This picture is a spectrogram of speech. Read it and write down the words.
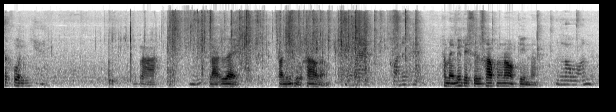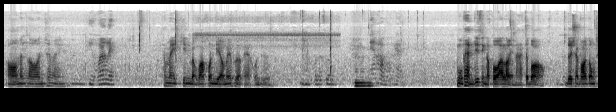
สักคนปลา ปลาเอื้อย ตอนนี้หิวข้าวแล้ว หนูมาขอหนึ่งแผ่นทำไมไม่ไปซื้อข้าวข้างนอกกินอะ มันร้อนอ๋อ มันร้อนใช่ไหมอืมหิวมากเลยทำไมกินแบบว่าคนเดียวไม่เผื่อแผ่คนอื่น นะคะคนละครึ่งเนี่ยค่ะหมูแผ่นหมูแผ่นที่สิงคโปร์อร่อยนะ จะบอก โดยเฉพาะตรงไช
